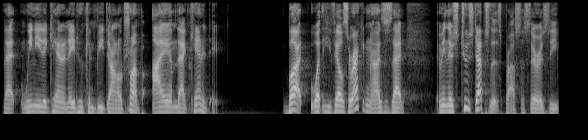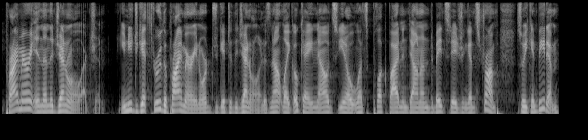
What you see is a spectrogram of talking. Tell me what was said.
that we need a candidate who can beat Donald Trump. I am that candidate. But what he fails to recognize is that, I mean, there's two steps to this process. There is the primary and then the general election. You need to get through the primary in order to get to the general. It is not like, okay, now it's, you know, let's pluck Biden down on a debate stage against Trump so he can beat him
